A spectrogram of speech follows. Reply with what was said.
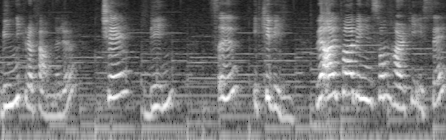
binlik rakamları Ç1000, I2000 ve alfabenin son harfi ise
